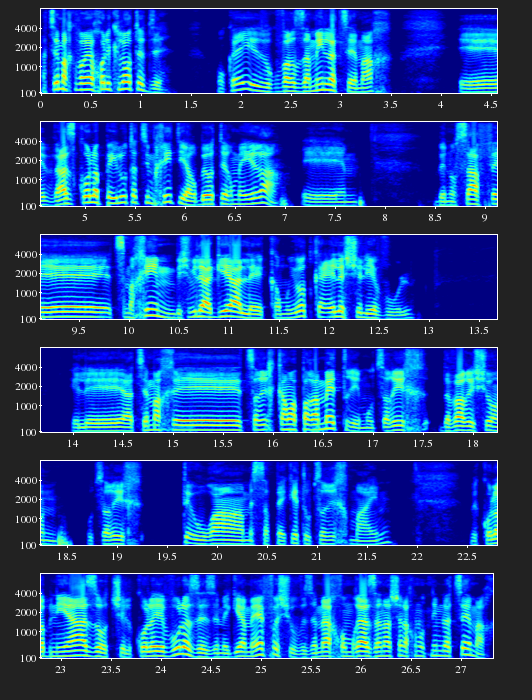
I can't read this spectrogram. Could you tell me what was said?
הצמח כבר יכול לקלוט את זה. אוקיי? הוא כבר זמין לצמח, אה, ואז כל הפעילות הצמחית היא הרבה יותר מהירה. אה, בנוסף, צמחים, בשביל להגיע לכמויות כאלה של יבול, אלה, הצמח צריך כמה פרמטרים, הוא צריך, דבר ראשון, הוא צריך תאורה מספקת, הוא צריך מים, וכל הבנייה הזאת של כל היבול הזה, זה מגיע מאיפשהו, וזה מהחומרי הזנה שאנחנו נותנים לצמח.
